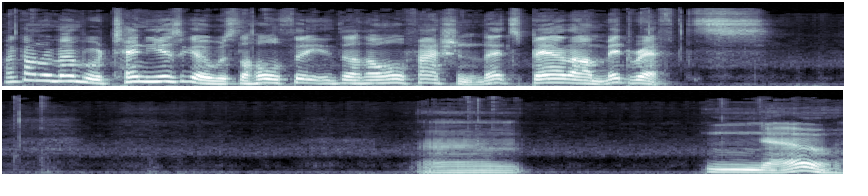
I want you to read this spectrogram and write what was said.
I can't remember. Ten years ago was the whole thing, the, the whole fashion. Let's bare our midriffs. Um, no.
